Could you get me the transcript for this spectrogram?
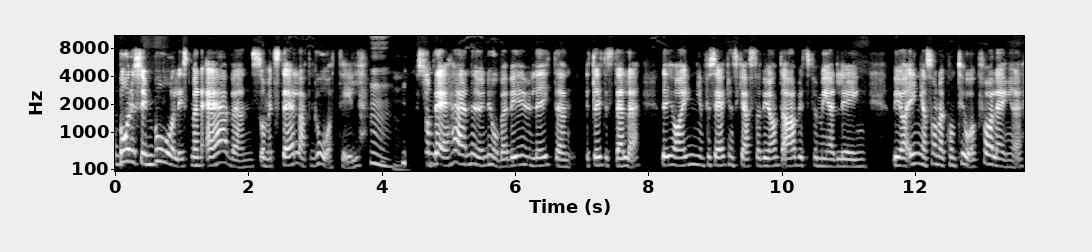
både symboliskt men även som ett ställe att gå till. Mm. Som det är här nu i Norberg, vi är en liten, ett litet ställe. Vi har ingen försäkringskassa, vi har inte arbetsförmedling, vi har inga sådana kontor kvar längre.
